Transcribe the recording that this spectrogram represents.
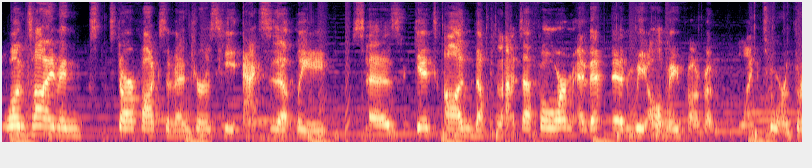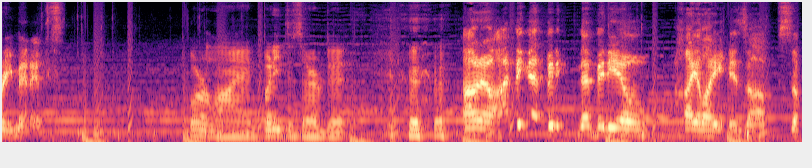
one time in Star Fox Adventures, he accidentally says, get on the platform, and then, then we all make fun of him like two or three minutes. Poor lion, but he deserved it. I don't know, I think that, vid- that video highlight is up, so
